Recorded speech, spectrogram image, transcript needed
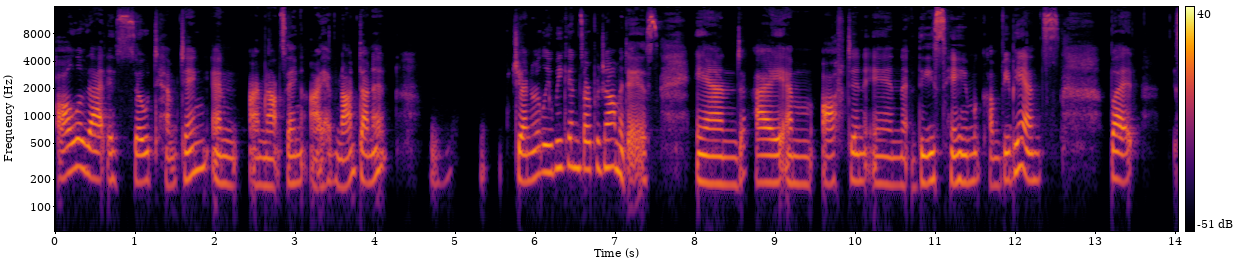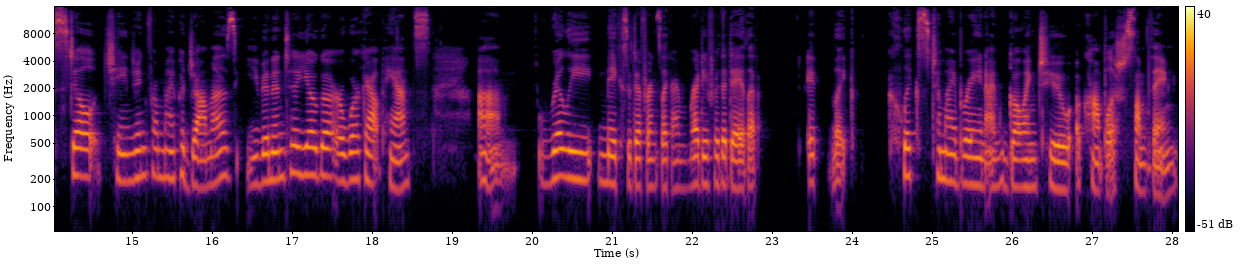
all of that is so tempting. And I'm not saying I have not done it. Generally, weekends are pajama days, and I am often in these same comfy pants. But still changing from my pajamas, even into yoga or workout pants, um, really makes a difference. Like I'm ready for the day that it like clicks to my brain. I'm going to accomplish something,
